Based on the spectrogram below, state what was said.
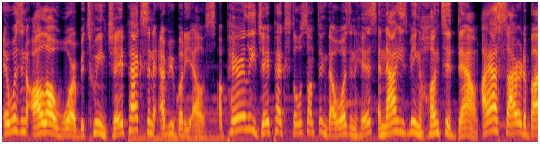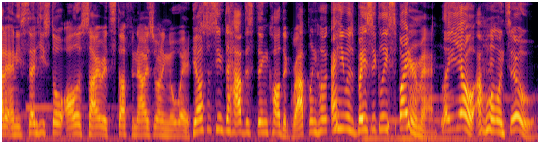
It was an all-out war between JPEX and everybody else. Apparently, JPEX stole something that wasn't his, and now he's being hunted down. I asked Cyrod about it, and he said he stole all of Cyrod's stuff and now he's running away. He also seemed to have this thing called a grappling hook, and he was basically Spider-Man. Like, yo, I want one too.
